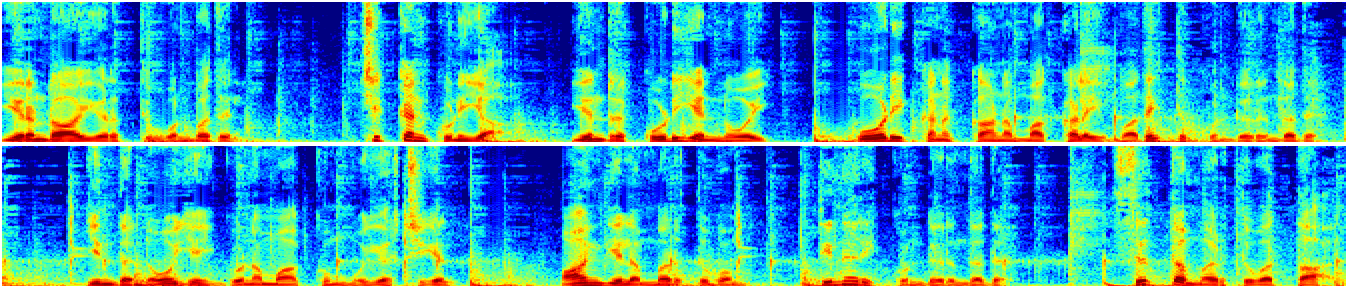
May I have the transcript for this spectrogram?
இரண்டாயிரத்தி ஒன்பதில் சிக்கன் குனியா என்ற கொடிய நோய் கோடிக்கணக்கான மக்களை வதைத்துக் கொண்டிருந்தது. இந்த நோயை குணமாக்கும் முயற்சியில் ஆங்கில மருத்துவம் திணறிக் கொண்டிருந்தது. சித்த மருத்துவத்தால்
